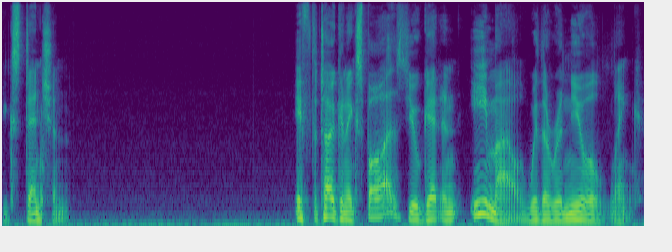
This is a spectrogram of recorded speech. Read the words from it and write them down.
extension. If the token expires, you'll get an email with a renewal link.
